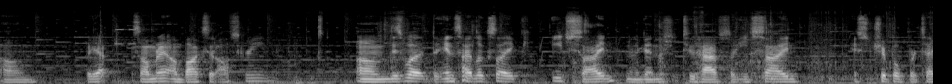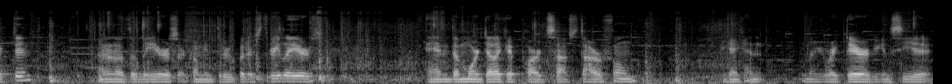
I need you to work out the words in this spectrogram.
Um, but yeah, so I'm gonna unbox it off screen. Um, this is what the inside looks like. Each side, and again, there's two halves, so each side is triple protected. I don't know if the layers are coming through, but there's three layers, and the more delicate parts have styrofoam. Again, can like right there, if you can see it.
